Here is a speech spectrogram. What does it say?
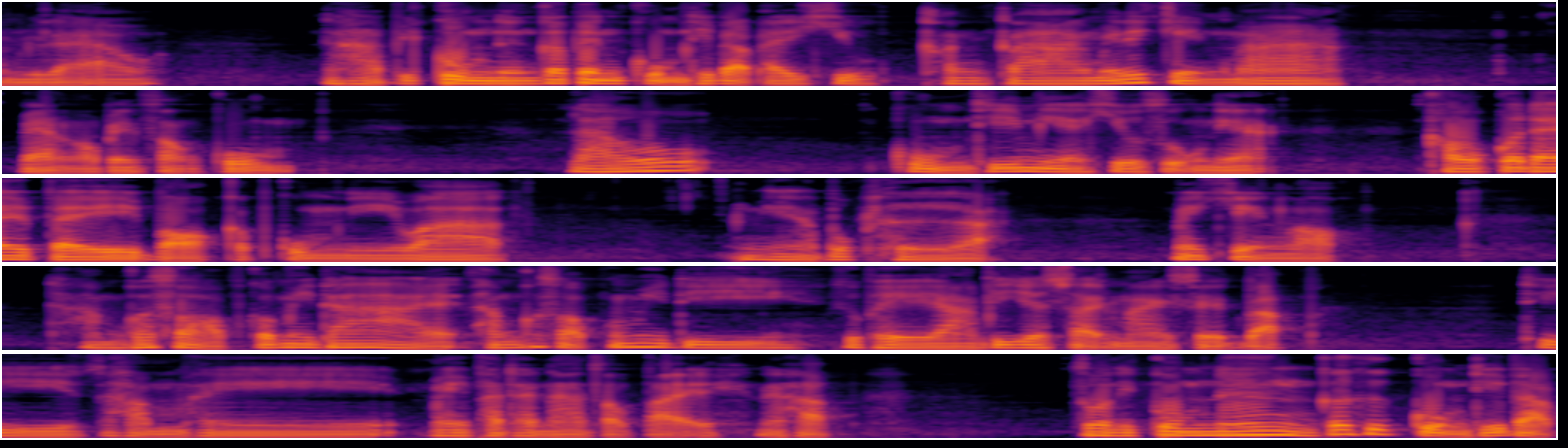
มอยู่แล้วนะครับ อีกกลุ่มหนึ่งก็เป็นกลุ่มที่แบบ IQ กลางๆ ไม่ได้เก่งมาก แบ่งออกเป็น 2 กลุ่ม แล้วกลุ่มที่มี IQ สูงเนี่ยเขาก็ได้ไปบอกกับกลุ่มนี้ว่าเนี่ยพวกเธออะไม่เก่งหรอกทำข้อสอบก็ไม่ได้ทำข้อสอบก็ไม่ดี คือพยายามที่จะใส่ mindset แบบ ที่ทำให้ไม่พัฒนาต่อไปนะครับ ส่วนอีกกลุ่มหนึ่งก็คือกลุ่มที่แบบ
